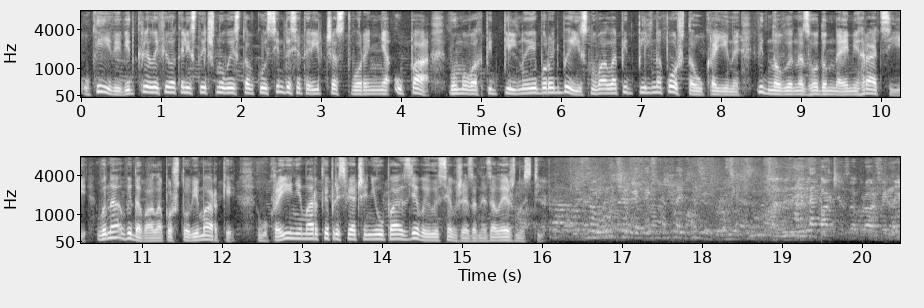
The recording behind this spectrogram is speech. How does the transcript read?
У Києві відкрили філателістичну виставку «70-річчя створення УПА. В умовах підпільної боротьби існувала підпільна пошта України, відновлена згодом на еміграції. Вона видавала поштові марки. В Україні марки, присвячені УПА, з'явилися вже за незалежності. марки зображені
